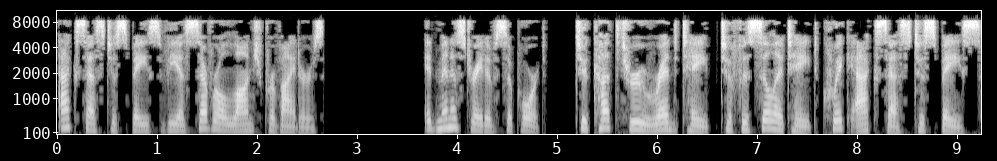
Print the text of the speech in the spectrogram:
Access to space via several launch providers Administrative support to cut through red tape to facilitate quick access to space.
